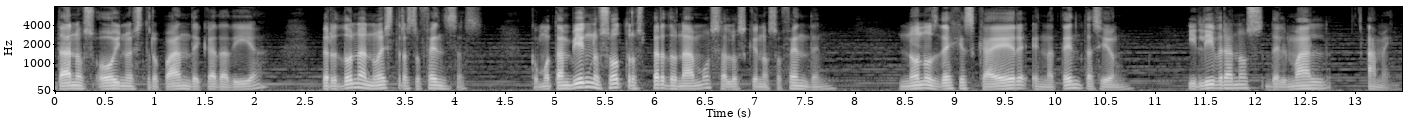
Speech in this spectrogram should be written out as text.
Danos hoy nuestro pan de cada día. Perdona nuestras ofensas, como también nosotros perdonamos a los que nos ofenden. No nos dejes caer en la tentación, y líbranos del mal. Amén.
